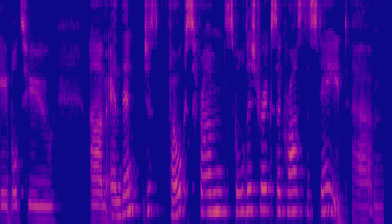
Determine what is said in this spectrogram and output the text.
able to. Um, and then just folks from school districts across the state. Um,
